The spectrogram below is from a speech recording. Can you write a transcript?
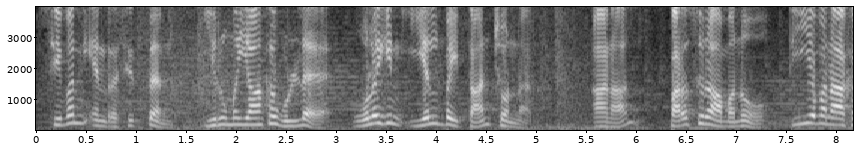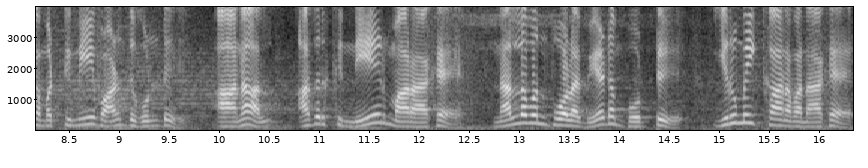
சிவன் என்ற சித்தன் இருமையாக உள்ள உலகின் இயல்பைத்தான் சொன்னார். ஆனால் பரசுராமனோ தீயவனாக மட்டுமே வாழ்ந்து கொண்டு ஆனால் அதற்கு நேர்மாறாக நல்லவன் போல வேடம் போட்டு இருமைக்கானவனாக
